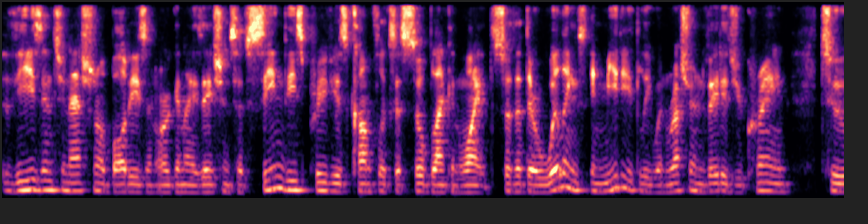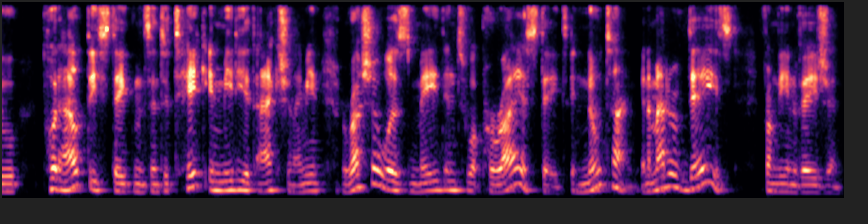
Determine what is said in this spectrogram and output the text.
these international bodies and organizations have seen these previous conflicts as so black and white, so that they're willing immediately, when Russia invaded Ukraine, to put out these statements and to take immediate action. I mean, Russia was made into a pariah state in no time, in a matter of days from the invasion.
